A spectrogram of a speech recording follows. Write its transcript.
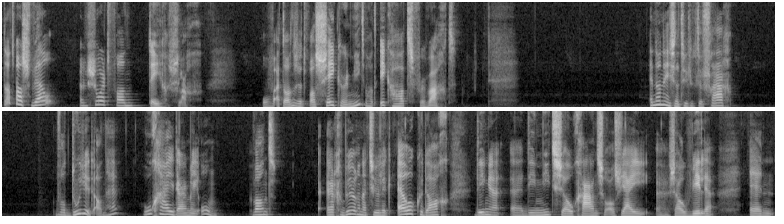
dat was wel een soort van tegenslag. Of althans, het was zeker niet wat ik had verwacht. En dan is natuurlijk de vraag: wat doe je dan? Hè? Hoe ga je daarmee om? Want er gebeuren natuurlijk elke dag dingen uh, die niet zo gaan zoals jij uh, zou willen. En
